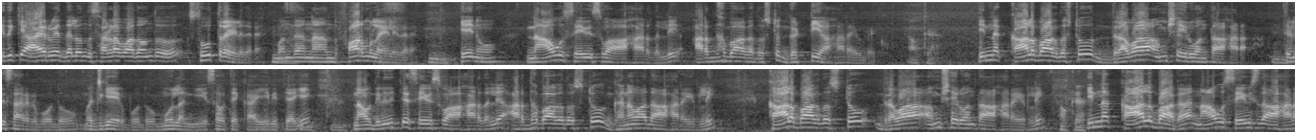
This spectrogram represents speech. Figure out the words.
ಇದಕ್ಕೆ ಆಯುರ್ವೇದದಲ್ಲಿ ಒಂದು ಸರಳವಾದ ಒಂದು ಸೂತ್ರ ಹೇಳಿದ್ದಾರೆ. ಒಂದನ್ನು ಒಂದು ಫಾರ್ಮುಲಾ ಹೇಳಿದ್ದಾರೆ. ಏನು? ನಾವು ಸೇವಿಸುವ ಆಹಾರದಲ್ಲಿ ಅರ್ಧ ಭಾಗದಷ್ಟು ಗಟ್ಟಿ ಆಹಾರ ಇರಬೇಕು. ಓಕೆ ಇನ್ನು ಕಾಲು ಭಾಗದಷ್ಟು ದ್ರವ ಅಂಶ ಇರುವಂಥ ಆಹಾರ. ತಿಳಿಸಾರು ಇರ್ಬೋದು ಮಜ್ಜಿಗೆ ಇರ್ಬೋದು ಮೂಲಂಗಿ ಸೌತೆಕಾಯಿ ಈ ರೀತಿಯಾಗಿ ನಾವು ದಿನನಿತ್ಯ ಸೇವಿಸುವ ಆಹಾರದಲ್ಲಿ ಅರ್ಧ ಭಾಗದಷ್ಟು ಘನವಾದ ಆಹಾರ ಇರಲಿ. ಕಾಲು ಭಾಗದಷ್ಟು ದ್ರವ ಅಂಶ ಇರುವಂಥ ಆಹಾರ ಇರಲಿ. ಇನ್ನ ಕಾಲು ಭಾಗ ನಾವು ಸೇವಿಸಿದ ಆಹಾರ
